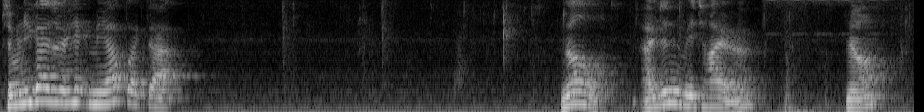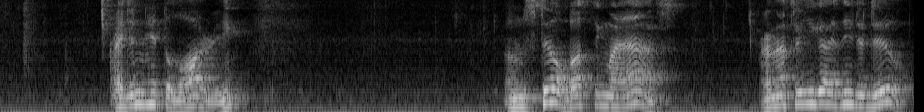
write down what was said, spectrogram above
So when you guys are hitting me up like that, no, I didn't retire. No. I didn't hit the lottery. I'm still busting my ass. And that's what you guys need to do.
